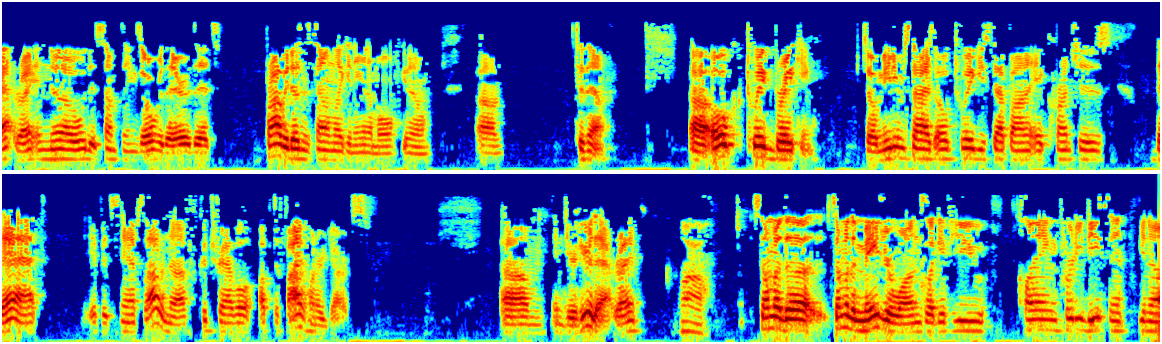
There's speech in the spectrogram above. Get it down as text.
that, right, and know that something's over there that probably doesn't sound like an animal, you know, um, to them. Uh, oak twig breaking. So medium-sized oak twig, you step on it, it crunches. That, if it snaps loud enough, could travel up to 500 yards. Um, and deer hear that, right? Wow some of the some of the major ones, like if you clang pretty decent, you know,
